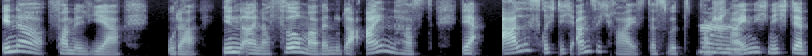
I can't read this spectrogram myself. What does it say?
innerfamiliär oder in einer Firma, wenn du da einen hast, der alles richtig an sich reißt, das wird hm. wahrscheinlich nicht der,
